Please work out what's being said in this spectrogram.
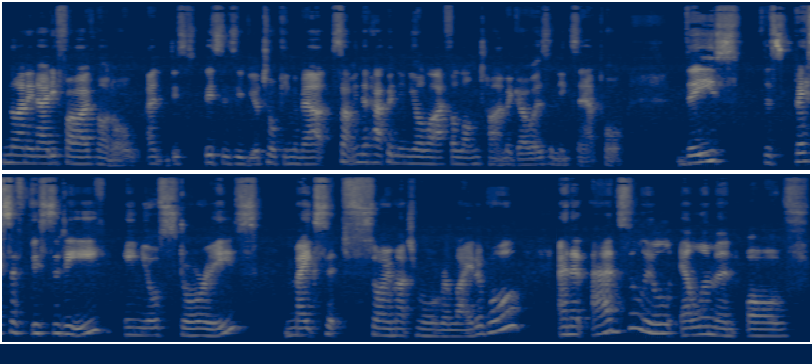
1985 model, and this this is if you're talking about something that happened in your life a long time ago, as an example. These the specificity in your stories makes it so much more relatable, and it adds a little element of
